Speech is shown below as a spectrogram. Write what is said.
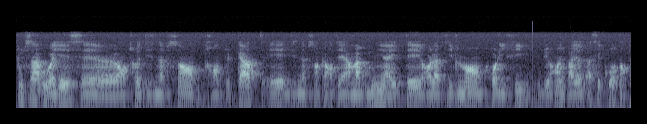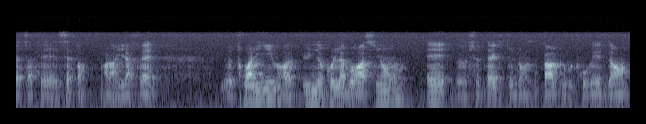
Tout ça, vous voyez, c'est euh, entre 1934 et 1941. Mabouni a été relativement prolifique durant une période assez courte, en fait, ça fait 7 ans. Voilà, il a fait euh, trois livres, une collaboration et euh, ce texte dont je vous parle que vous trouvez dans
